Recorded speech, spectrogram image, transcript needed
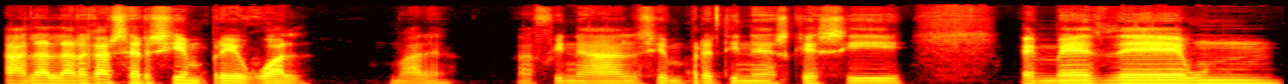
a la larga ser siempre igual, ¿vale? Al final siempre tienes que si en vez de un,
